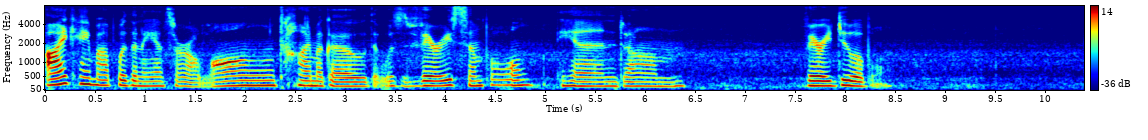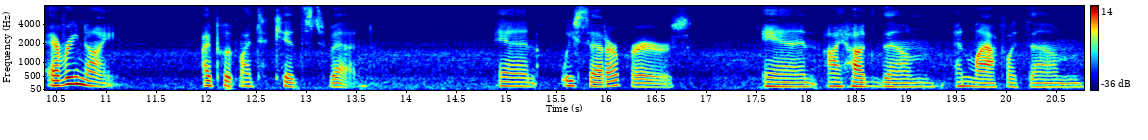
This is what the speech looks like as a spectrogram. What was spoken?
I came up with an answer a long time ago that was very simple and um, very doable. Every night, I put my kids to bed and we said our prayers and I hugged them and laughed with them,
